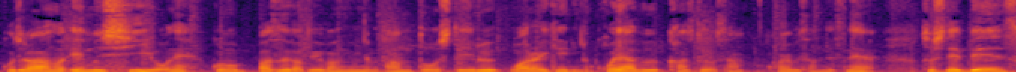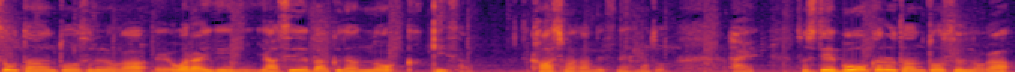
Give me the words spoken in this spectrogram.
こちらあの MC をね、このバズーガという番組でも担当しているお笑い芸人の小籔和豊さん。小籔さんですね。そしてベースを担当するのが、えお笑い芸人野生爆弾のクッキーさん。川島さんですね、元。はい。そしてボーカルを担当するのが、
